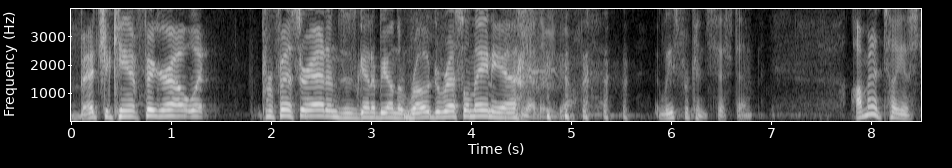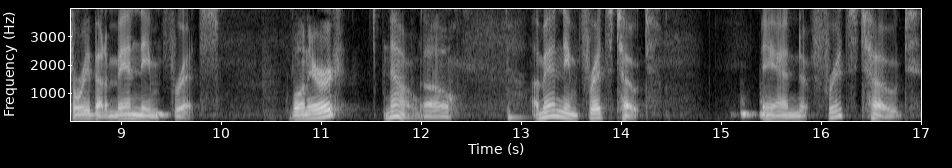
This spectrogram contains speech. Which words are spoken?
bet you can't figure out what professor adams is going to be on the road to wrestlemania Yeah, there you go. At least we're consistent. I'm going to tell you a story about a man named Fritz. von erich No, oh a man named Fritz Todt. And Fritz Todt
